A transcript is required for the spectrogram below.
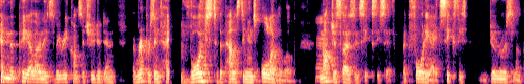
and the PLO needs to be reconstituted and a representative voice to the Palestinians all over the world, mm. not just those in 67, but 48, 67, Jerusalem,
